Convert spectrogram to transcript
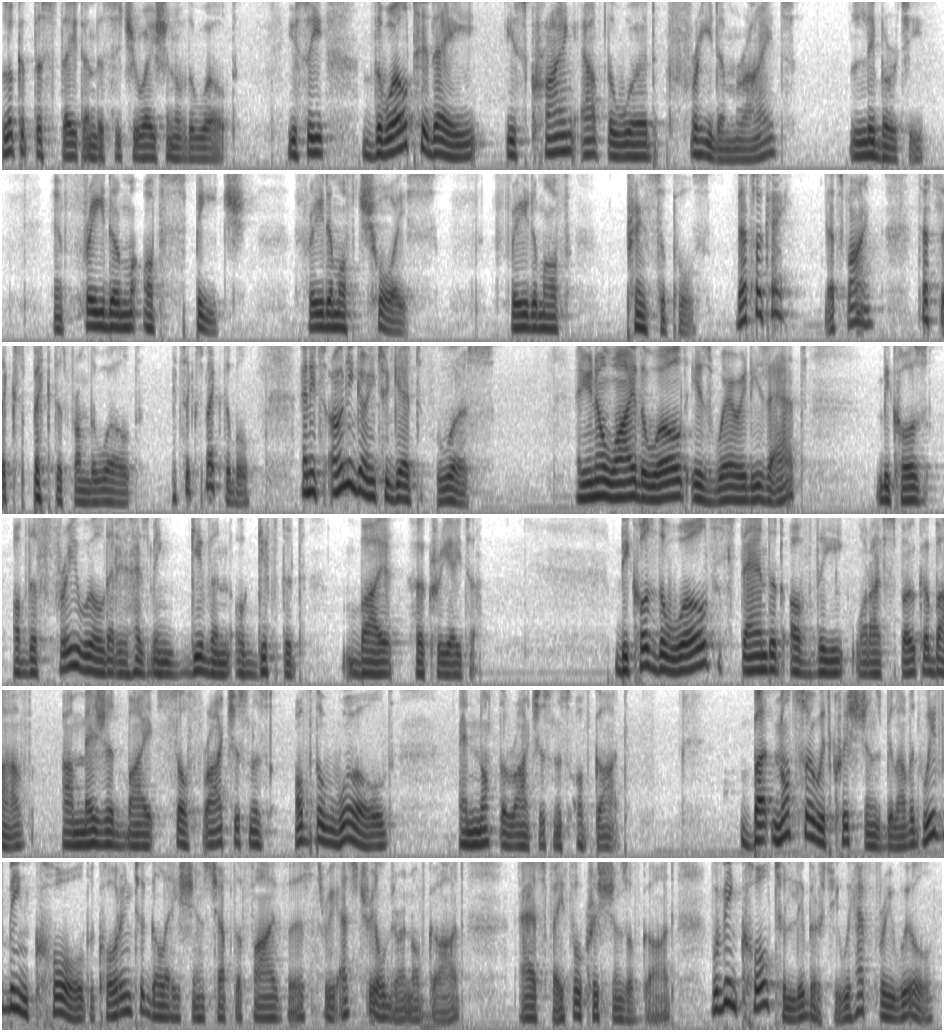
Look at the state and the situation of the world. You see, the world today is crying out the word freedom, right? Liberty, and freedom of speech, freedom of choice, freedom of principles. That's okay. That's fine. That's expected from the world. It's expectable. And it's only going to get worse. And you know why the world is where it is at? Because of the free will that it has been given or gifted by her creator because the world's standard of the what I've spoke above are measured by self-righteousness of the world and not the righteousness of God. But not so with Christians, beloved. We've been called, according to Galatians chapter 5, verse 3, as children of God, as faithful Christians of God. We've been called to liberty. We have free will.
